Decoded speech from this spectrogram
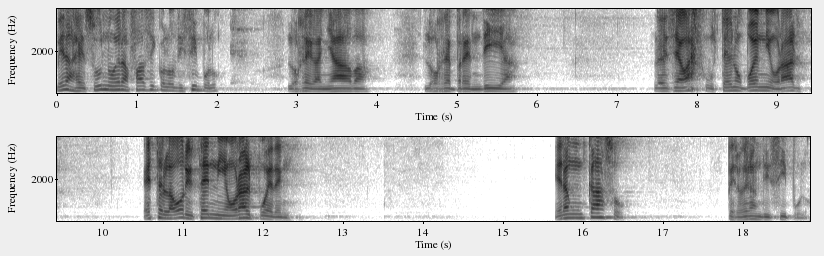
Mira, Jesús no era fácil con los discípulos. Los regañaba, los reprendía. Le decía, ah, ustedes no pueden ni orar. Esta es la hora y ustedes ni orar pueden. Eran un caso, pero eran discípulos.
